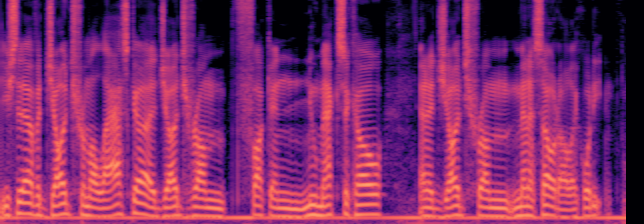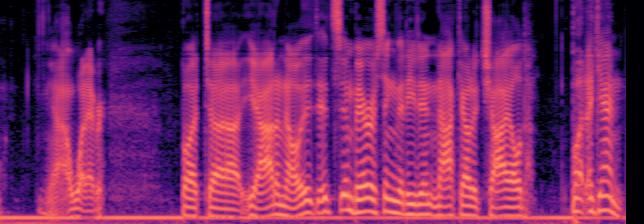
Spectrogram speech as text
You should have a judge from Alaska, a judge from fucking New Mexico, and a judge from Minnesota. Like, what do you. Yeah, whatever. But uh, yeah, I don't know. It, it's embarrassing that he didn't knock out a child. But again,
